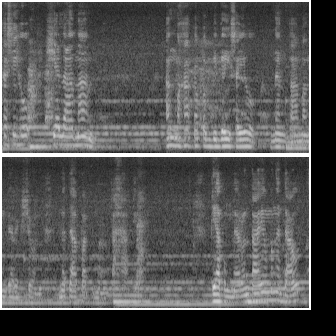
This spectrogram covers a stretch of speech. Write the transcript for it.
Kasi ho, siya lamang ang makakapagbigay sa iyo ng tamang direksyon na dapat mong tahakin. Kaya kung meron tayong mga doubts,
